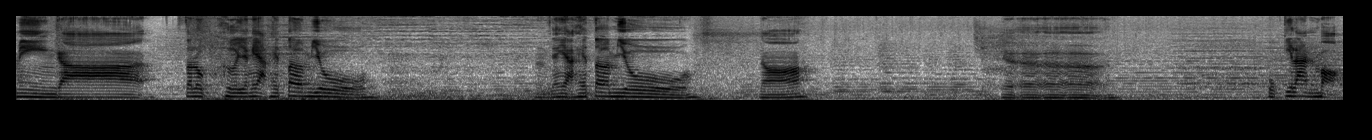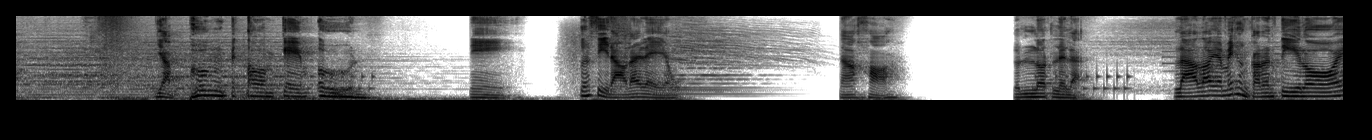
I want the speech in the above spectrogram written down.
ไม่กาสรุปคือยังอยากให้เติมอยู่ ยังอยากให้เติมอยู่ เนาะเออเออเออ เออปุกกี้รันบอก อย่าพึ่งไปเติมเกมอื่น นี่ขึ้นสี่ดาวได้แล้ว นะคะเลิศเลยแหละ แล้วเรายังไม่ถึงการันตีเลย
